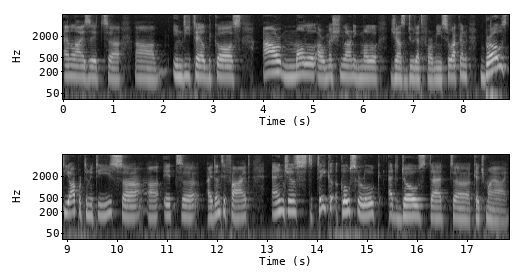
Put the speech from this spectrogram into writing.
analyze it uh, uh, in detail because our model our machine learning model just do that for me. So i can browse the opportunities uh, uh, it uh, identified and just take a closer look at those that uh, catch my eye.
